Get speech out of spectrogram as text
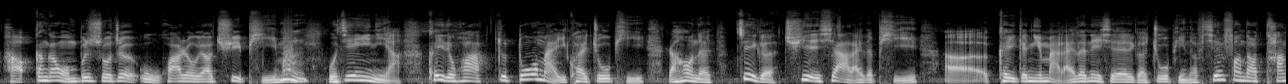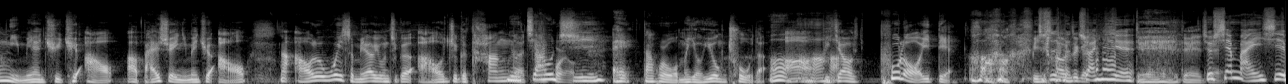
好，刚刚我们不是说这五花肉要去皮嘛？我建议你啊，可以的话就多买一块猪皮，然后呢，这个切下来的皮呃，可以跟你买来的那些个猪皮呢，先放到汤里面去去熬啊，白水里面去熬。那熬了。为什么要用这个熬这个汤呢？胶质，哎，待会儿我们有用处的啊，比较。Pro 一点，比较这个专业，对对，就先买一些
